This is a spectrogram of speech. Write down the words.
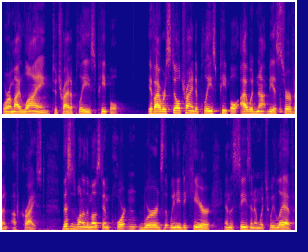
Or am I lying to try to please people? If I were still trying to please people, I would not be a servant of Christ. This is one of the most important words that we need to hear in the season in which we live.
